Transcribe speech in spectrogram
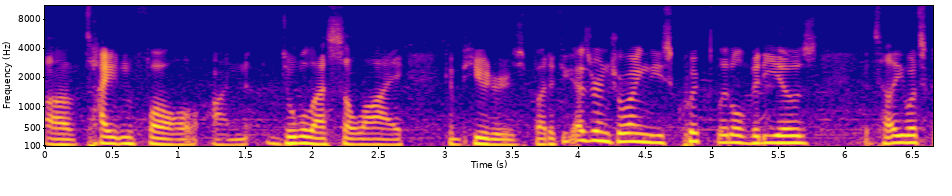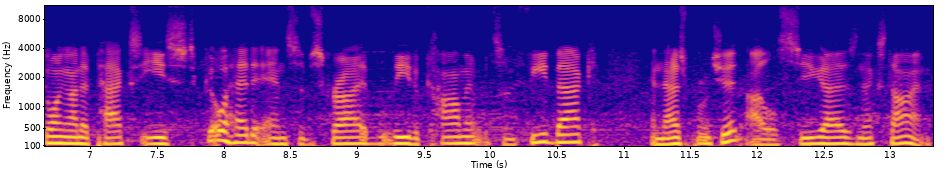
of Titanfall on dual SLI computers. But if you guys are enjoying these quick little videos to tell you what's going on at PAX East, go ahead and subscribe, leave a comment with some feedback, and that's pretty much it. I will see you guys next time.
